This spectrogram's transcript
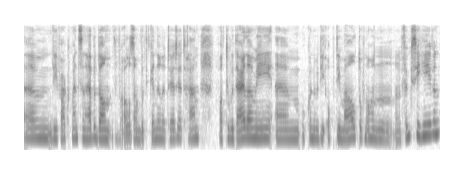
um, die vaak mensen hebben dan, vooral als dan de kinderen het huis uitgaan, wat doen we daar dan mee? Um, hoe kunnen we die optimaal toch nog een, een functie geven?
